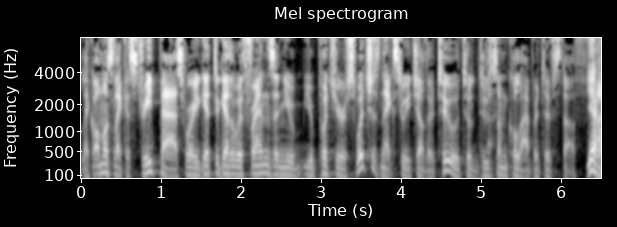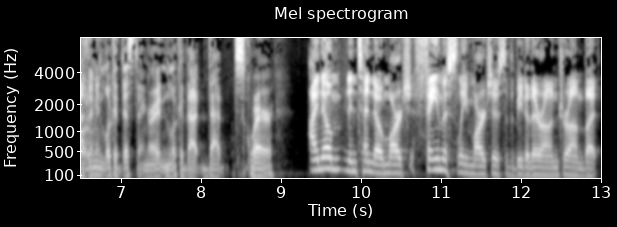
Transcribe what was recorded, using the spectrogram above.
like almost like a street pass where you get together with friends and you you put your switches next to each other too to do some collaborative stuff. Yeah, 'cause, I mean, look at this thing, right? And look at that, that square. I know Nintendo march famously marches to the beat of their own drum, but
